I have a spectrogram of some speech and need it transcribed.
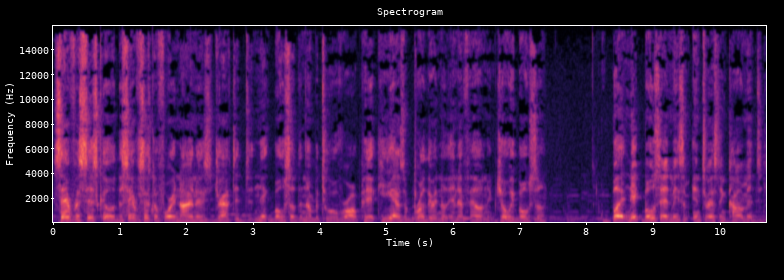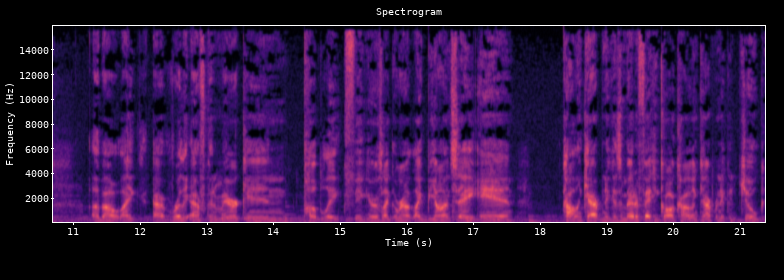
San Francisco, the San Francisco 49ers drafted Nick Bosa, the number two overall pick. He has a brother in the NFL named Joey Bosa. But Nick Bosa had made some interesting comments about like really African American public figures like around like Beyonce and Colin Kaepernick. As a matter of fact, he called Colin Kaepernick a joke.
